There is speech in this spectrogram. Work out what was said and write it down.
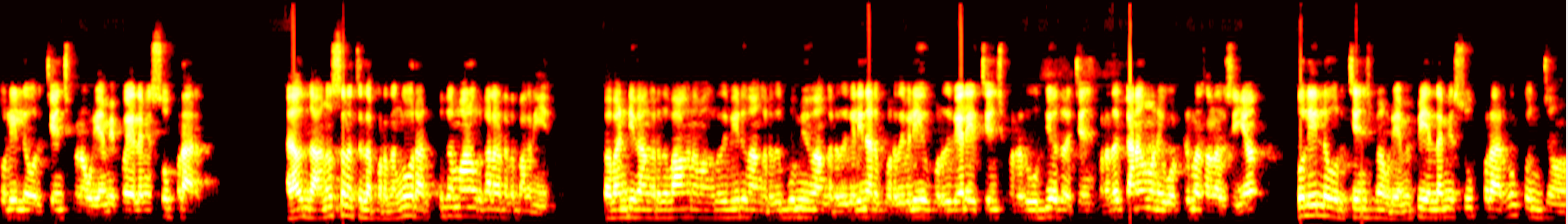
தொழில ஒரு சேஞ்ச் பண்ணக்கூடிய அமைப்போ எல்லாமே சூப்பரா இருக்கும் அதாவது இந்த அனுசனத்துல பிறந்தவங்க ஒரு அற்புதமான ஒரு காலகட்டத்தை பாக்குறீங்க இப்போ வண்டி வாங்குறது வாகனம் வாங்குறது வீடு வாங்குறது பூமி வாங்குறது வெளிநாடு போறது வெளியூர் போறது வேலையை சேஞ்ச் பண்றது உத்தியோகத்தை சேஞ்ச் பண்றது கணவனை ஒற்றுமை சார்ந்த விஷயம் தொழில ஒரு சேஞ்ச் பண்ணக்கூடிய அமைப்பு எல்லாமே சூப்பரா இருக்கும். கொஞ்சம்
